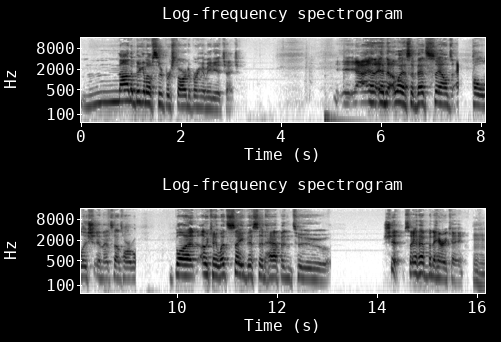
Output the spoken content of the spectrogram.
not a big enough superstar to bring immediate change. Yeah, and, and like I said, that sounds Polish and that sounds horrible. But okay, let's say this had happened to shit. Say it happened to Harry Kane. Mm-hmm.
